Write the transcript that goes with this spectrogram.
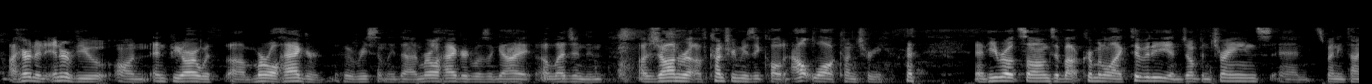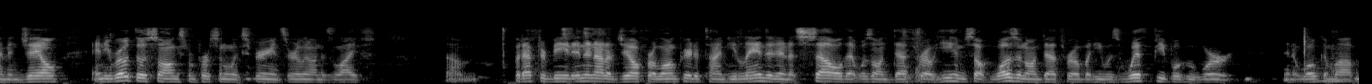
I heard an interview on NPR with uh, Merle Haggard, who recently died. Merle Haggard was a guy, a legend in a genre of country music called outlaw country. and he wrote songs about criminal activity and jumping trains and spending time in jail. And he wrote those songs from personal experience early on in his life. Um, but after being in and out of jail for a long period of time, he landed in a cell that was on death row. He himself wasn't on death row, but he was with people who were. And it woke him up.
